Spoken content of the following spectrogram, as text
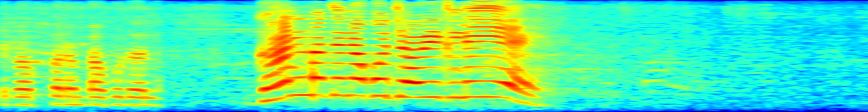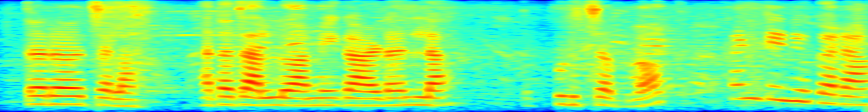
ते बघ परंपरा कुठं घनमध्ये नको जाऊ इकडे ये. तर चला आता चाललो आम्ही गार्डनला तर पुढचा ब्लॉग कंटिन्यू करा.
